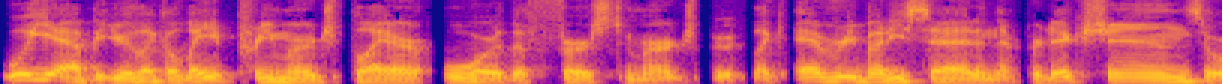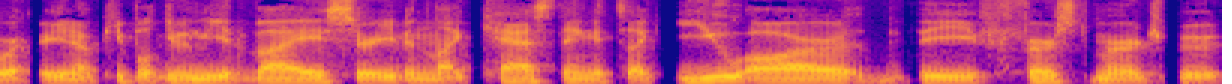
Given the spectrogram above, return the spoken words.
well, yeah, but you're like a late pre merge player or the first merge boot. Like everybody said in their predictions or, you know, people giving me advice or even like casting, it's like you are the first merge boot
